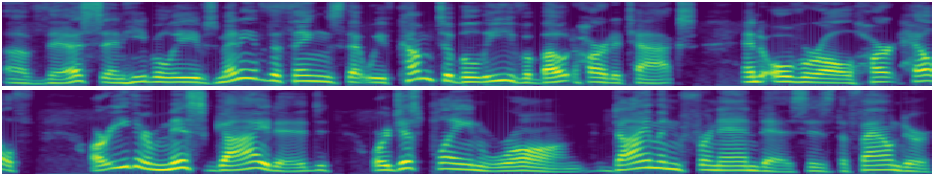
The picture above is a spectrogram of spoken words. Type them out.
of this, and he believes many of the things that we've come to believe about heart attacks and overall heart health are either misguided or just plain wrong. Diamond Fernandes is the founder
